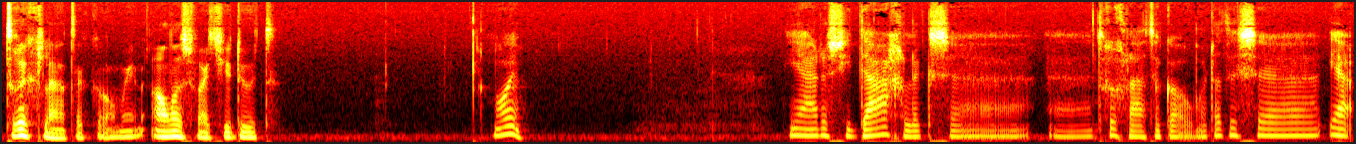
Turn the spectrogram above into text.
terug laten komen in alles wat je doet. Mooi. Ja, dus die dagelijks eh, eh, terug laten komen. Dat is eh, ja,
